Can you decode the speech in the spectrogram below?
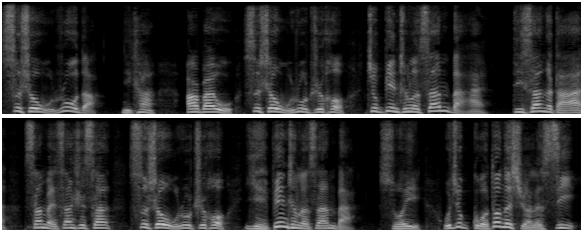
四舍五入的。你看，二百五四舍五入之后就变成了三百。第三个答案三百三十三，四舍五入之后也变成了三百，所以我就果断的选了 C。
